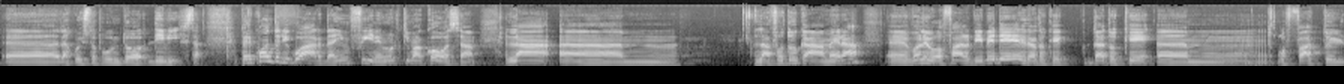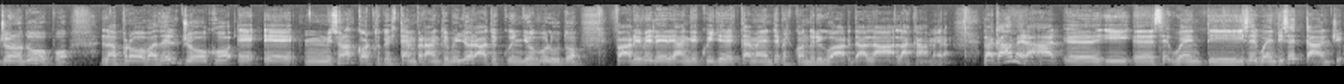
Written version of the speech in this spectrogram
eh, da questo punto di vista. Per quanto riguarda, infine, l'ultima cosa, la... Um, la fotocamera eh, volevo farvi vedere dato che, dato che ehm, ho fatto il giorno dopo la prova del gioco e, e mm, mi sono accorto che il tempo era anche migliorato e quindi ho voluto farvi vedere anche qui direttamente per quanto riguarda la, la camera. La camera ha eh, i, eh, seguenti, i seguenti settaggi.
